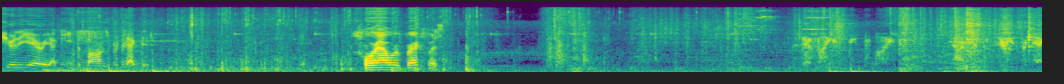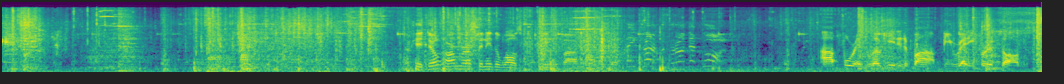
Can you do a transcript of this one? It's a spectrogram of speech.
Secure the area. Keep the bombs protected. Four hour breakfast. Okay, don't armor up any of the walls between the bombs. Op 4 has located a bomb. Be ready for assault.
